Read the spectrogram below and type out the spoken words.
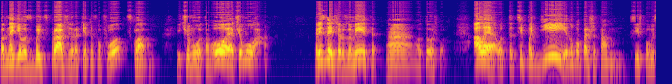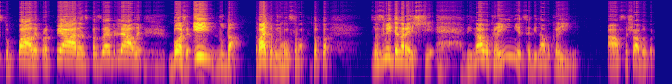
одне діло збити справжню ракету фуфло складно. І чому там? Ой, а чому? Різницю розумієте? А, отож. Але от ці події, ну, по-перше, там всі ж повиступали, пропіари, позаявляли. Боже, і, ну да, давайте будемо голосувати. Тобто, зрозумійте нарешті, війна в Україні це війна в Україні. А в США вибори.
